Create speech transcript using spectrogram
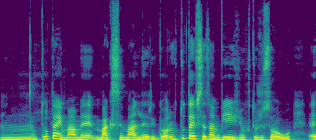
Mm, Tutaj mamy maksymalny rygor. Tutaj wsadzam więźniów, którzy są e,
